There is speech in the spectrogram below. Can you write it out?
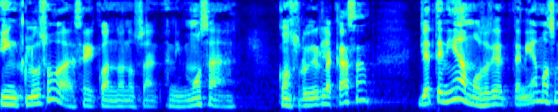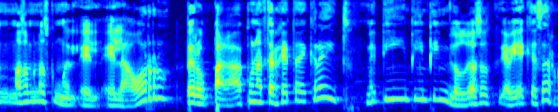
Incluso hace, cuando nos animamos a construir la casa, ya teníamos, o sea, teníamos más o menos como el, ahorro, pero pagaba con una tarjeta de crédito. Me pim, pim, pim, los gastos que había que hacer.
